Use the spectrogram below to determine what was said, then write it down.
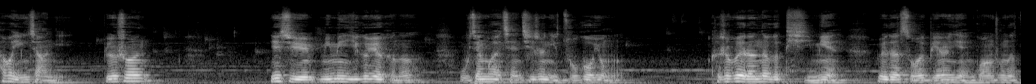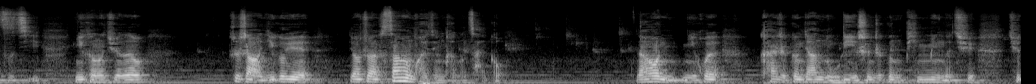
它会影响你，比如说，也许明明一个月可能五千块钱，其实你足够用了，可是为了那个体面，为了所谓别人眼光中的自己，你可能觉得至少一个月要赚三万块钱可能才够，然后你你会开始更加努力，甚至更拼命的去去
